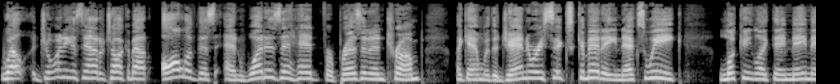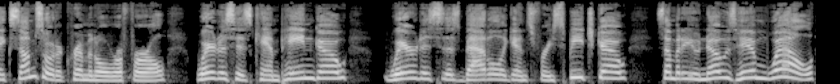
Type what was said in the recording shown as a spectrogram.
Well, joining us now to talk about all of this and what is ahead for President Trump, again, with the January 6th committee next week, looking like they may make some sort of criminal referral. Where does his campaign go? Where does this battle against free speech go? Somebody who knows him well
